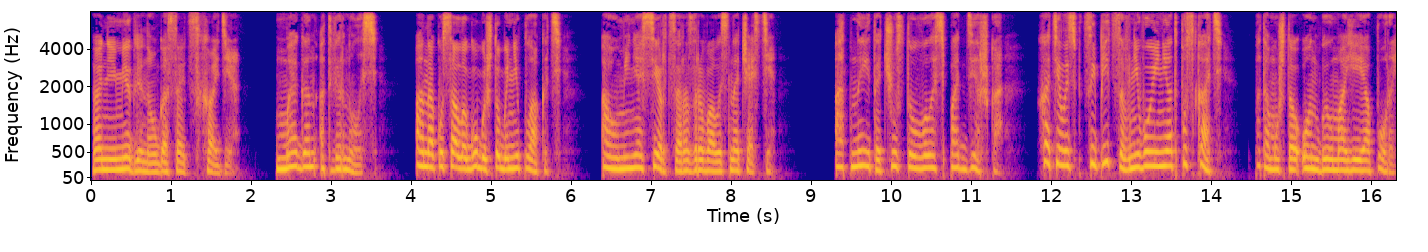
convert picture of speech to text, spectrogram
а не медленно угасать с Хайди. Меган отвернулась. Она кусала губы, чтобы не плакать, а у меня сердце разрывалось на части. От Нейта чувствовалась поддержка. Хотелось вцепиться в него и не отпускать, потому что он был моей опорой.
